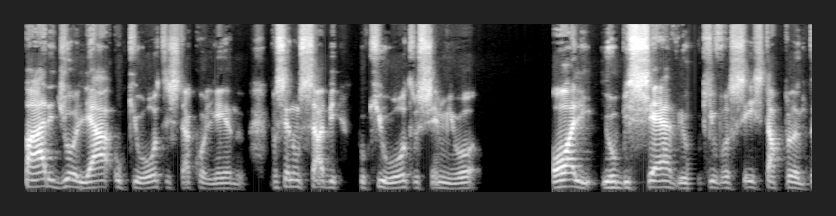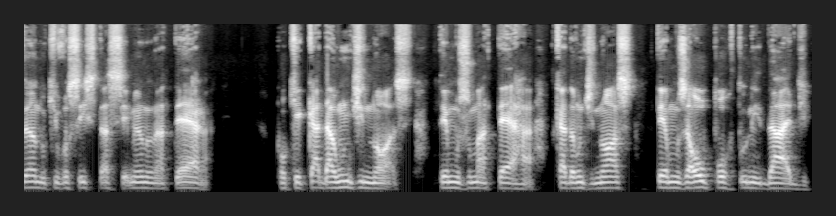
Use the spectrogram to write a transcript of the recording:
Pare de olhar o que o outro está colhendo. Você não sabe o que o outro semeou. Olhe e observe o que você está plantando, o que você está semeando na terra. Porque cada um de nós temos uma terra, cada um de nós temos a oportunidade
